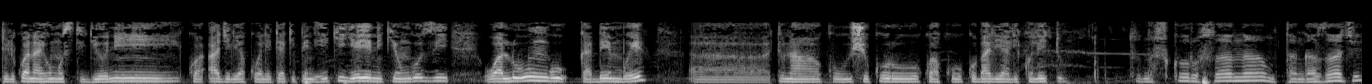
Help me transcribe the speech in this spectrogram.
tulikuwa naye humu studioni kwa ajili ya kuwaletea kipindi hiki. Yeye ni kiongozi wa Luungu Kadembwe. Uh, tunakushukuru kwa kukubali aliko letu. Tunashukuru sana mtangazaji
